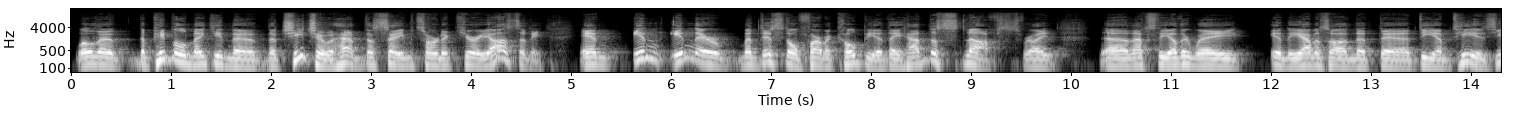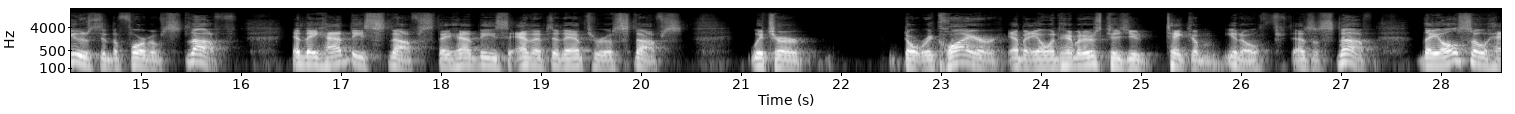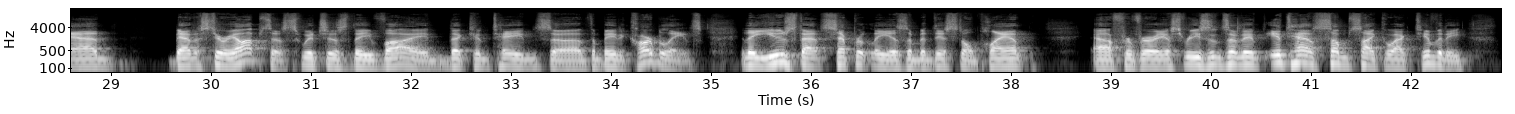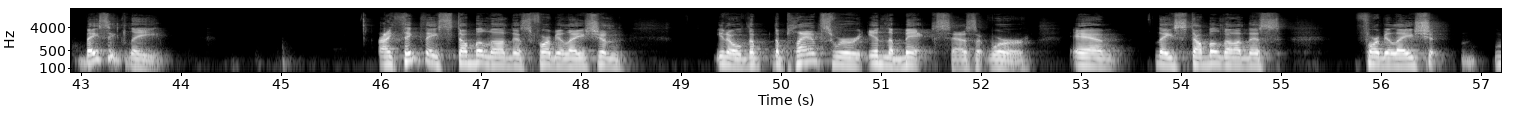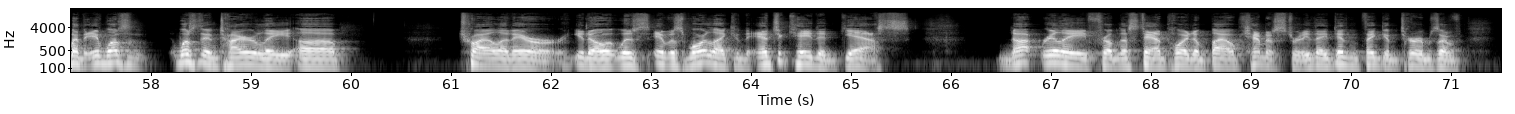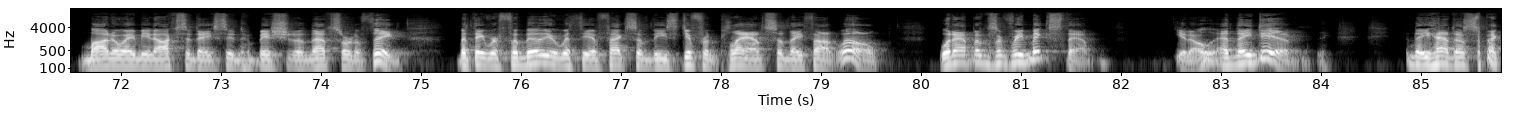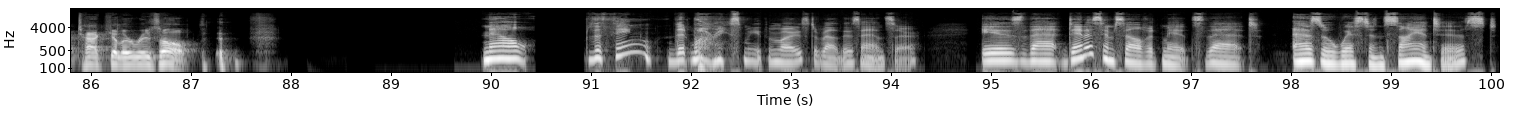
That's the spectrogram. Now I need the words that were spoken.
Well, the, the people making the, the chicha had the same sort of curiosity. And in, in their medicinal pharmacopoeia, they had the snuffs, right? Uh, that's the other way in the Amazon that the DMT is used in the form of snuff. And they had these snuffs. They had these anadenanthera snuffs, which are don't require MAO inhibitors because you take them, you know, as a snuff. They also had Banisteriopsis, which is the vine that contains uh, the beta carbolines. They use that separately as a medicinal plant uh, for various reasons, and it, it has some psychoactivity. Basically, I think they stumbled on this formulation you know, the, the plants were in the mix, as it were, and they stumbled on this formulation, but it wasn't wasn't entirely uh, trial and error. You know, it was it was more like an educated guess, not really from the standpoint of biochemistry. They didn't think in terms of monoamine oxidase inhibition and that sort of thing. But they were familiar with the effects of these different plants and they thought, well, what happens if we mix them? You know, and they did. They had a spectacular result. now, the thing that worries me the most about this answer is that Dennis himself admits that as a Western scientist,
